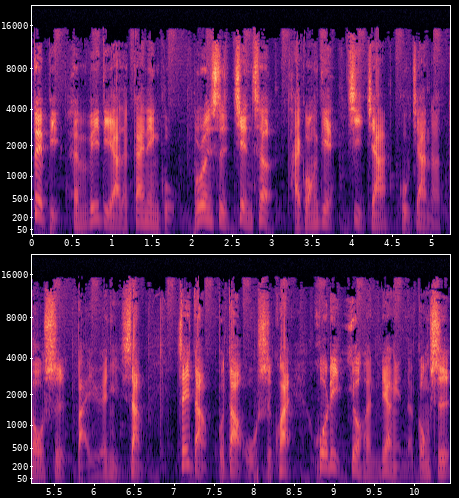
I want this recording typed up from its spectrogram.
对比 NVIDIA 的概念股，不论是建策、台光电、技嘉，股价呢都是百元以上。这一档不到五十块，获利又很亮眼的公司。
